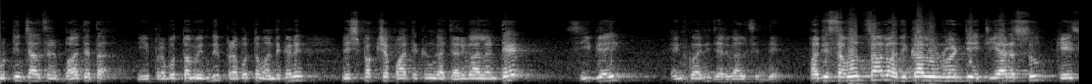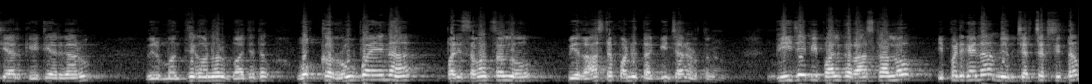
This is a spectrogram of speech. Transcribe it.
గుర్తించాల్సిన బాధ్యత ఈ ప్రభుత్వం ఉంది. ప్రభుత్వం అందుకని నిష్పక్షపాతికంగా జరగాలంటే సిబిఐ ఎంక్వైరీ జరగాల్సిందే. పది సంవత్సరాలు అధికారులు ఉన్నటువంటి టీఆర్ఎస్ కేసీఆర్ కేటీఆర్ గారు మీరు మంత్రిగా ఉన్నారు బాధ్యత. ఒక్క రూపాయినా పది సంవత్సరాల్లో మీ రాష్ట్ర పన్ను తగ్గించాలని అడుగుతున్నాను. బీజేపీ పాలిత రాష్ట్రాల్లో ఇప్పటికైనా మేము చర్చకు సిద్ధం.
